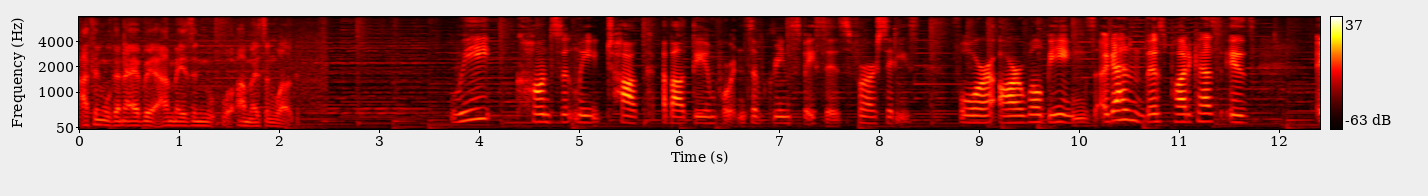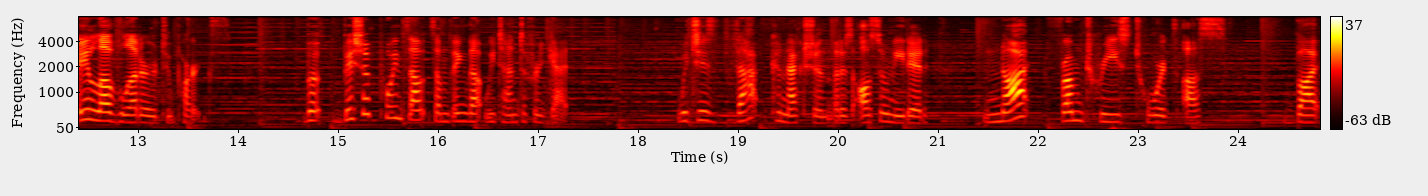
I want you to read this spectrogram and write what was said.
I think we're gonna have an amazing, amazing world. We constantly talk about the importance of green spaces for our cities, for our well beings. Again, this podcast is a love letter to parks. But Bishop points out something that we tend to forget, which is that connection that is also needed not from trees towards us, but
